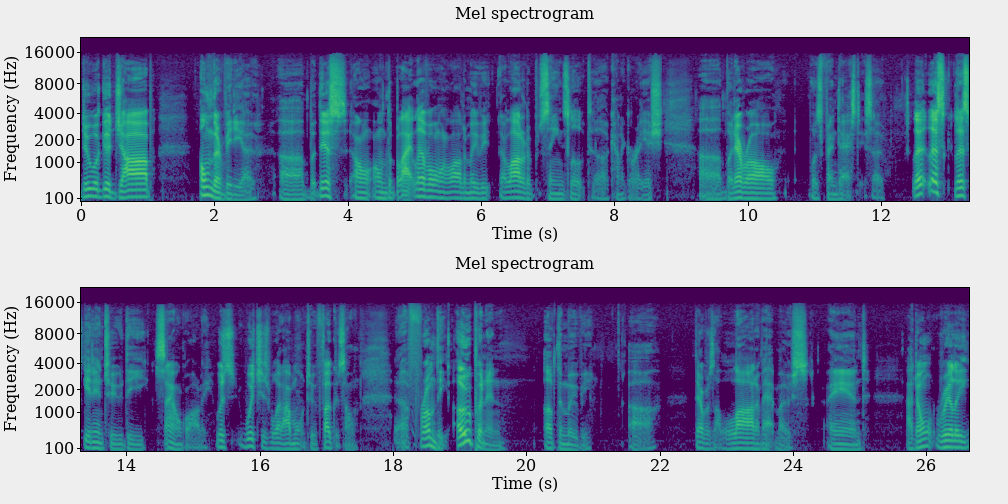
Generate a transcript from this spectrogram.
do a good job on their video. Uh, but this on, on the black level on a lot of the movie, a lot of the scenes looked uh, kind of grayish. Uh, but overall, was fantastic. So let, let's let's get into the sound quality, which which is what I want to focus on. Uh, from the opening of the movie, uh, there was a lot of Atmos, and I don't really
